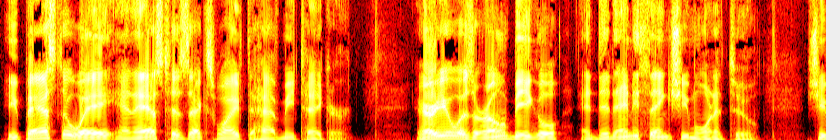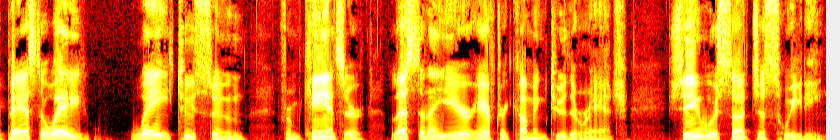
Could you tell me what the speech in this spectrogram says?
He passed away and asked his ex wife to have me take her. Aria was her own beagle and did anything she wanted to. She passed away way too soon from cancer less than a year after coming to the ranch. She was such a sweetie.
